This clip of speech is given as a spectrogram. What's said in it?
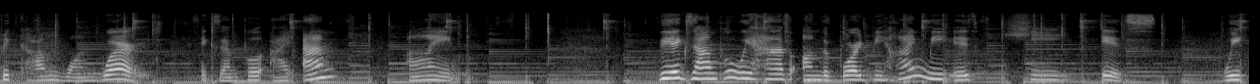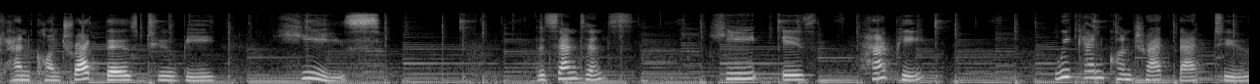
become one word. Example, I am, I'm. The example we have on the board behind me is he is. We can contract this to be he's. The sentence, he is happy, we can contract that to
